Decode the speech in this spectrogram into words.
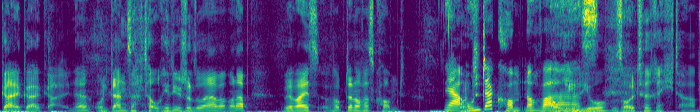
geil, geil, geil. Ne? Und dann sagt Aurelio schon so, ah, warte mal ab, wer weiß, ob da noch was kommt. Ja, und, Und da kommt noch was. Aurelio sollte recht haben.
